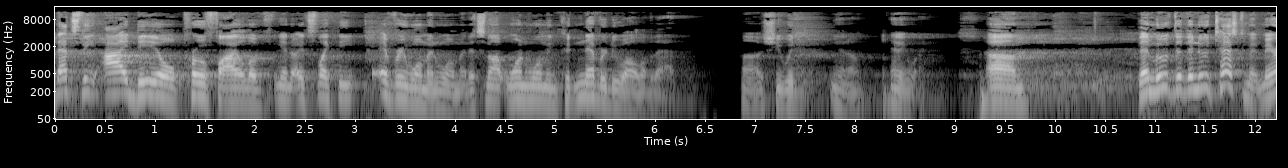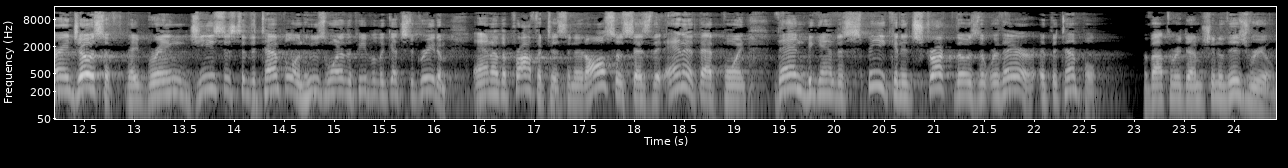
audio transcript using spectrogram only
That's the ideal profile of, you know, it's like the every woman woman. It's not one woman could never do all of that. Uh, she would, you know, anyway. Um, then move to the New Testament. Mary and Joseph, they bring Jesus to the temple, and who's one of the people that gets to greet him? Anna the prophetess. And it also says that Anna at that point then began to speak and instruct those that were there at the temple about the redemption of Israel.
